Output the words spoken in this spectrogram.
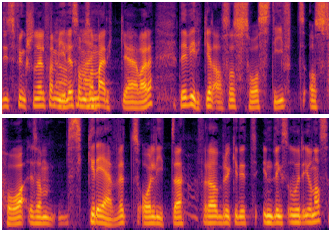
dysfunksjonell familie Ja, som, som merkevare, det virker altså så stivt og så liksom skrevet og lite, for å bruke ditt yndlingsord, Jonas,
